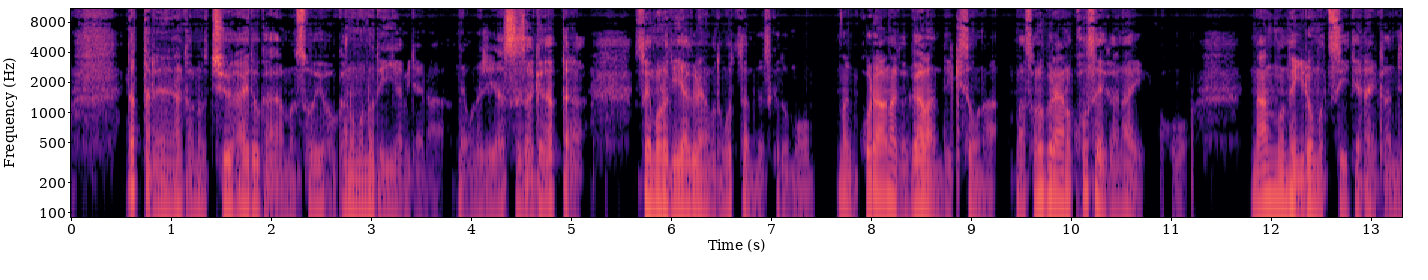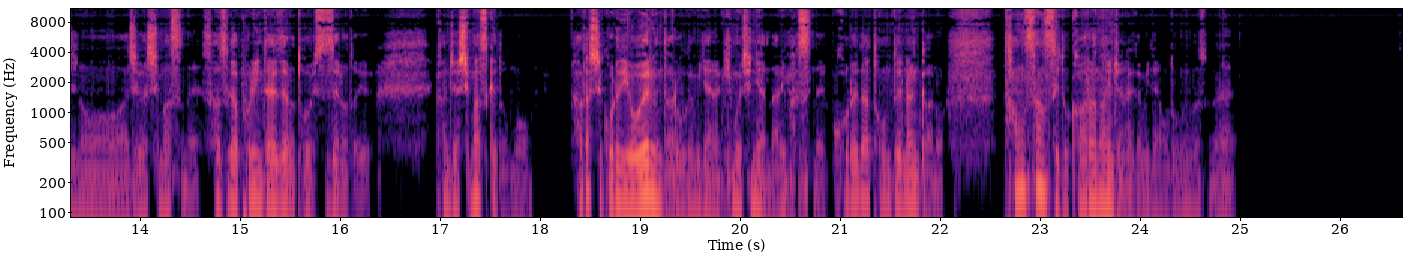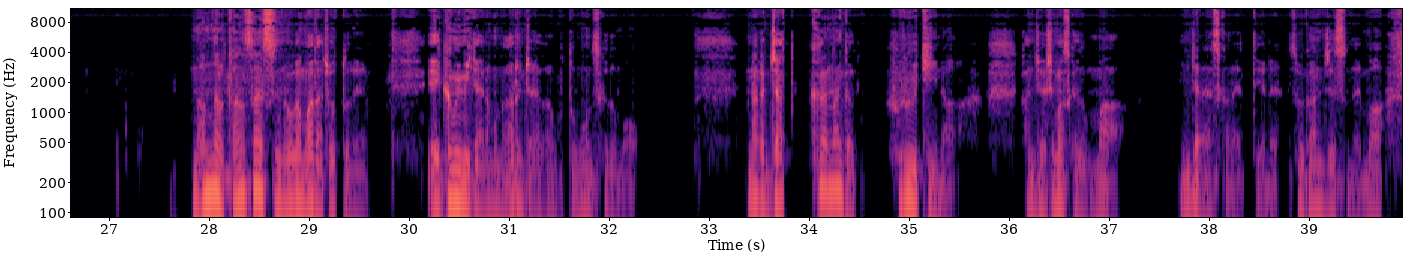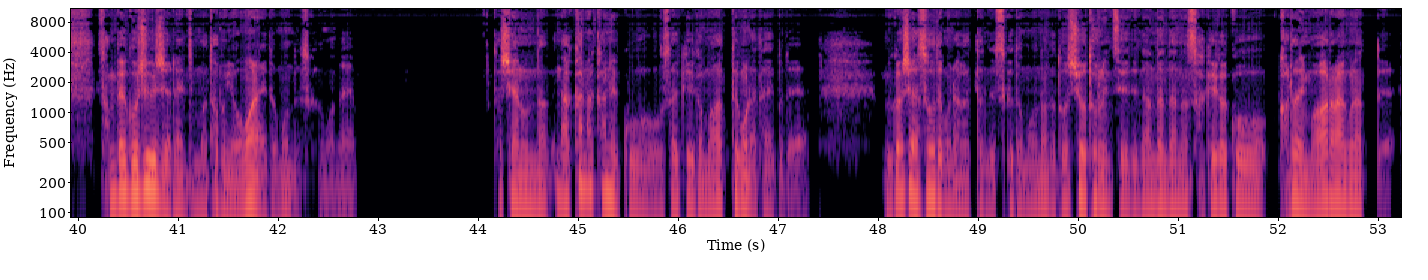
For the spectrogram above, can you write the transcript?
だったらね、なんかあの、チューハイとか、まあそういう他のものでいいやみたいな、ね、同じ安酒だったら、そういうものでいいやぐらいのこと思ってたんですけども、なんかこれはなんか我慢できそうな、まあそのぐらいあの個性がない、こう、何のね、色もついてない感じの味がしますね。さすがプリン体ゼロ、糖質ゼロという感じはしますけども、果たしてこれで酔えるんだろうかみたいな気持ちにはなりますね。これだと本当になんかあの、炭酸水と変わらないんじゃないかみたいなこと思いますね。なんなら炭酸水の方がまだちょっとね、えぐみみたいなものあるんじゃないかなと思うんですけども、なんか若干なんかフルーティーな感じがしますけど、まあ、いいんじゃないですかねっていうね、そういう感じですね。まあ、350字じゃないと、まあ多分読まないと思うんですけどもね。私、あの、ななかなかね、こう、お酒が回ってこないタイプで、昔はそうでもなかったんですけども、なんか年を取るにつれて、だんだんだんだん酒がこう、体に回らなくなって、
